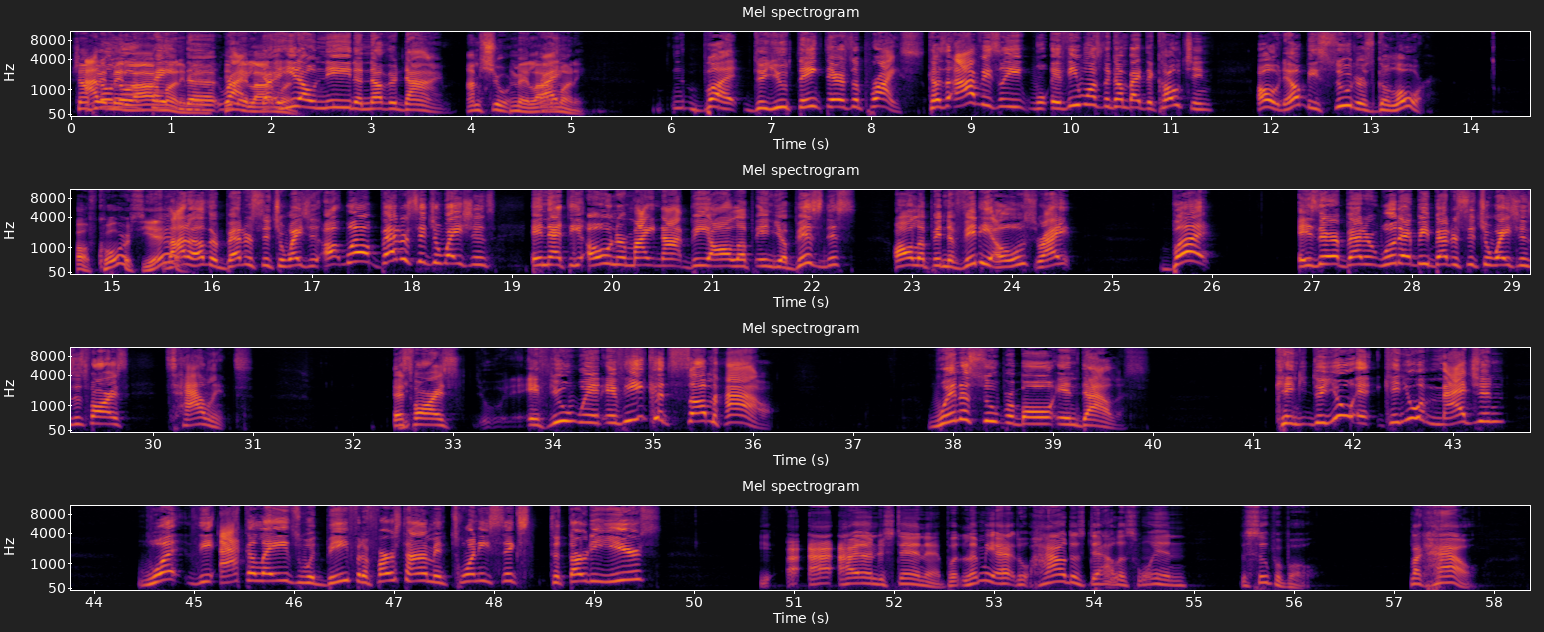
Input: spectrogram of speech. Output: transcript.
Sean I Payton made a lot of money, does- man. He right. made a lot of money. He don't need another dime. I'm sure. He made a lot right? of money. But do you think there's a price? Because obviously, if he wants to come back to coaching, oh, there'll be suitors galore. Of course, yeah. A lot of other better situations. Uh, well, better situations in that the owner might not be all up in your business, all up in the videos, right? But is there a better, will there be better situations as far as talent? As far as if you win, if he could somehow win a Super Bowl in Dallas, can do you can you imagine what the accolades would be for the first time in 26 to 30 years? I, I, I understand that, but let me ask: How does Dallas win the Super Bowl? Like how?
